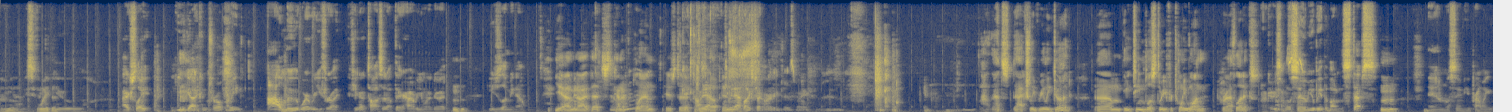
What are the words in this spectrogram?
Yeah, let me see if I way can the- you. Actually, you've got control. I mean, I'll move it wherever you throw it. If you're gonna toss it up there, however you want to do it, Mhm. you just let me know. Yeah, I mean, I that's kind of the plan is to Okay, toss it an, up. give me And, an athletics check. Charges where Wow, that's actually really good. Um, 18 plus 3 for 21 for athletics. Okay, so I'm gonna assume you'll be at the bottom of the steps, hmm and I'm gonna you probably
